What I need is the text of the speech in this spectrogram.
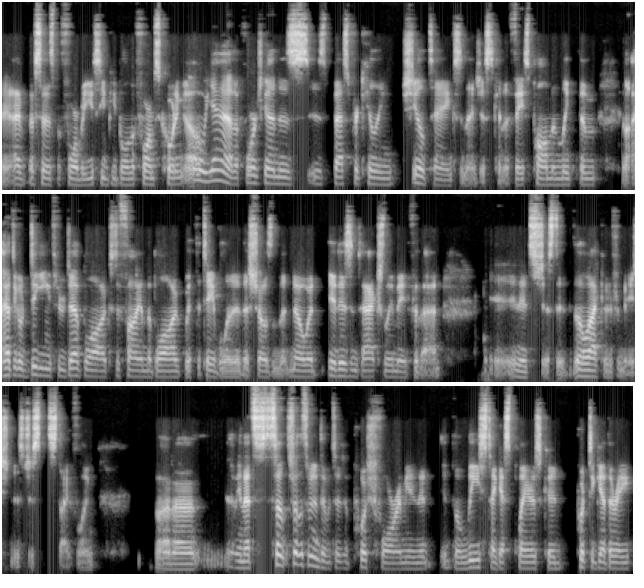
I've, said this before, but you see people in the forums quoting, "Oh yeah, the forge gun is is best for killing shield tanks," and I just kind of face palm and link them. I had to go digging through dev blogs to find the blog with the table in it that shows them that no, it, it isn't actually made for that, and it's just the lack of information is just stifling. But uh, I mean, that's certainly something to, to push for. I mean, at the least, I guess players could put together a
